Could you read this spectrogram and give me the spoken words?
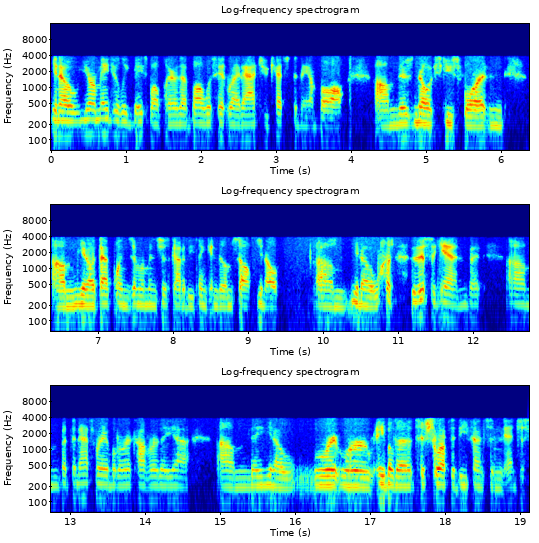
you know, you're a major league baseball player. That ball was hit right at you. Catch the damn ball. Um, there's no excuse for it. And um, you know, at that point, Zimmermann's just got to be thinking to himself, you know, um, you know, this again. But um, but the Nats were able to recover. They uh, um, they you know were were able to to shore up the defense and and just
